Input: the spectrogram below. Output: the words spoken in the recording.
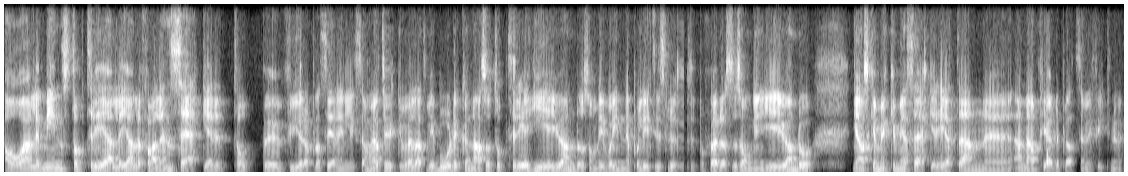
Ja, eller minst topp tre eller i alla fall en säker topp eh, fyra placering liksom. Men jag tycker väl att vi borde kunna... Alltså topp tre ger ju ändå, som vi var inne på lite i slutet på förra säsongen, ger ju ändå ganska mycket mer säkerhet än, äh, än den fjärdeplatsen vi fick nu.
